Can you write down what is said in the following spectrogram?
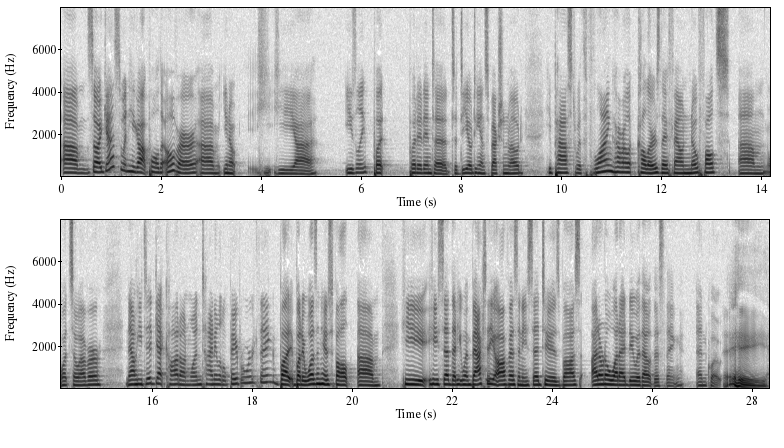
Um, so I guess when he got pulled over, um, you know, he, he uh, easily put put it into to DOT inspection mode. He passed with flying colors. They found no faults um, whatsoever. Now he did get caught on one tiny little paperwork thing, but but it wasn't his fault. Um, he he said that he went back to the office and he said to his boss, "I don't know what I'd do without this thing." End quote. Hey.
